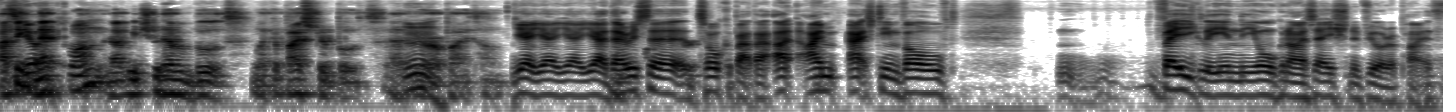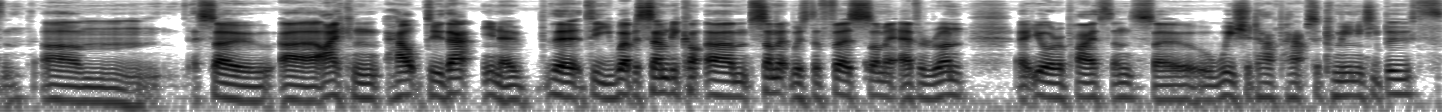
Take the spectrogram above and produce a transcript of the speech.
I think You're- next one uh, we should have a booth, like a PyScript booth at Mm. EuroPython. Yeah, yeah, yeah, yeah. There is a talk about that. I, I'm actually involved vaguely in the organisation of EuroPython, um, so uh, I can help do that. You know, the the WebAssembly co- um, summit was the first summit ever run at EuroPython, so we should have perhaps a community booth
